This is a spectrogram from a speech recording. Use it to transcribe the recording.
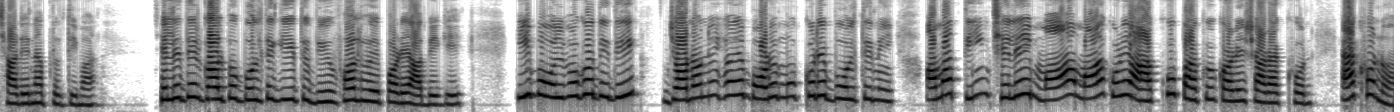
ছাড়ে না প্রতিমা। ছেলেদের গল্প বলতে গিয়ে তো বিহ্বল হয়ে পড়ে আবেগে। কি বলব গো দিদি? জননী হয়ে বড় মুখ করে বলতে নেই। আমার তিন ছেলেই মা মা করে আঁকু পাকু করে সারাক্ষণ। এখনও?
